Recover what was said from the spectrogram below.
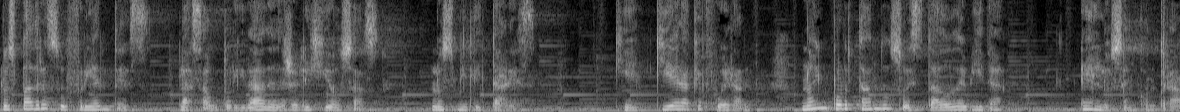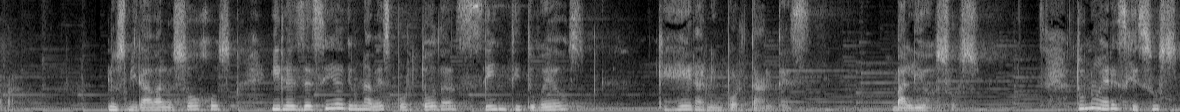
los padres sufrientes, las autoridades religiosas, los militares, quien quiera que fueran, no importando su estado de vida, Él los encontraba. Los miraba a los ojos y les decía de una vez por todas, sin titubeos, que eran importantes, valiosos. Tú no eres Jesús,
